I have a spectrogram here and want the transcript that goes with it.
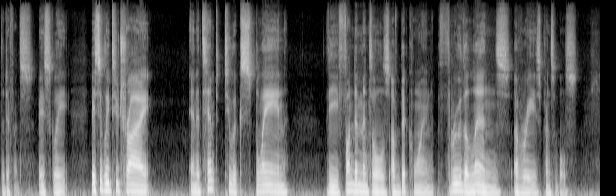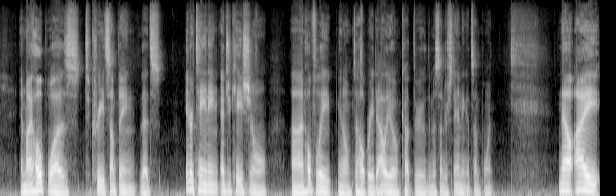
the difference. Basically, basically to try and attempt to explain the fundamentals of Bitcoin through the lens of Ray's principles. And my hope was to create something that's entertaining, educational, uh, and hopefully, you know, to help Ray Dalio cut through the misunderstanding at some point. Now, I,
